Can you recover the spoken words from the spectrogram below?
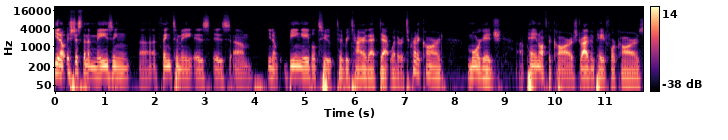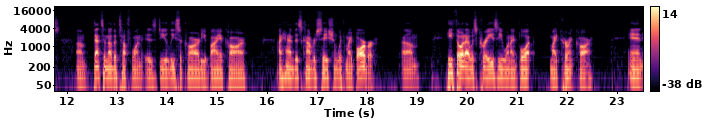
you know, it's just an amazing uh, thing to me. Is is um, you know being able to to retire that debt, whether it's credit card, mortgage, uh, paying off the cars, driving paid for cars. Um, that's another tough one. Is do you lease a car? Do you buy a car? I had this conversation with my barber. Um, he thought I was crazy when I bought my current car, and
